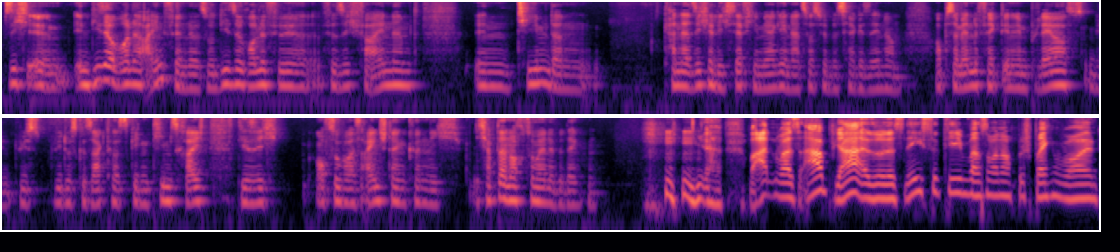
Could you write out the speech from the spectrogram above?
sich äh, in dieser Rolle einfindet, so diese Rolle für, für sich vereinnimmt im Team, dann kann er sicherlich sehr viel mehr gehen, als was wir bisher gesehen haben. Ob es im Endeffekt in den Playoffs, wie, wie du es gesagt hast, gegen Teams reicht, die sich auf sowas einstellen können, ich, ich habe da noch so meine Bedenken. ja, warten wir es ab. Ja, also das nächste Team, was wir noch besprechen wollen,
